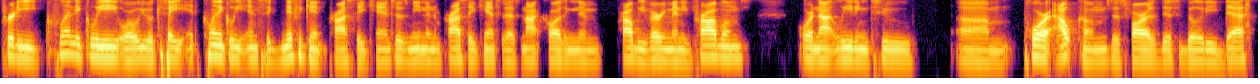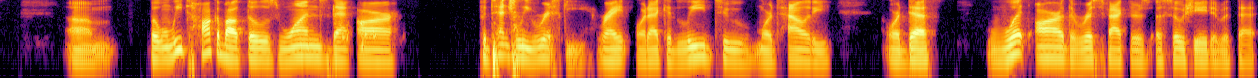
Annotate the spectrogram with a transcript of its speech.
pretty clinically, or we would say clinically insignificant prostate cancers, meaning a prostate cancer that's not causing them probably very many problems or not leading to um, poor outcomes as far as disability, death. Um, but when we talk about those ones that are potentially risky, right? Or that could lead to mortality or death. What are the risk factors associated with that?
